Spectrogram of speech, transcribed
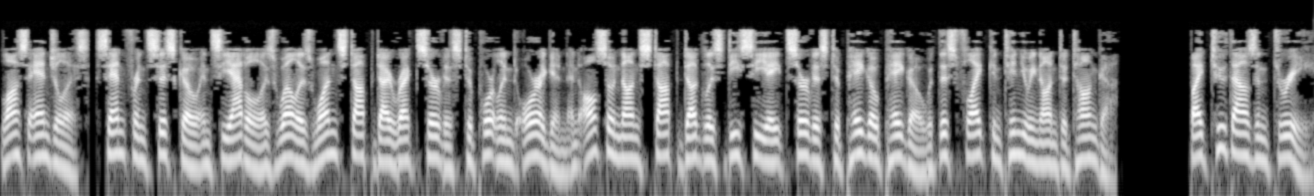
Los Angeles, San Francisco and Seattle as well as one-stop direct service to Portland, Oregon and also non-stop Douglas DC-8 service to Pago Pago with this flight continuing on to Tonga. By 2003,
